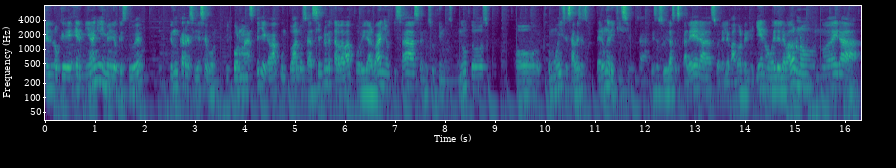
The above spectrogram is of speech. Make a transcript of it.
En lo que, en mi año y medio que estuve, yo nunca recibí ese bono. Y por más que llegaba puntual, o sea, siempre me tardaba por ir al baño, quizás, en los últimos minutos, o como dices, a veces era un edificio, o sea, a veces subí las escaleras, o el elevador venía lleno, o el elevador no, no era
